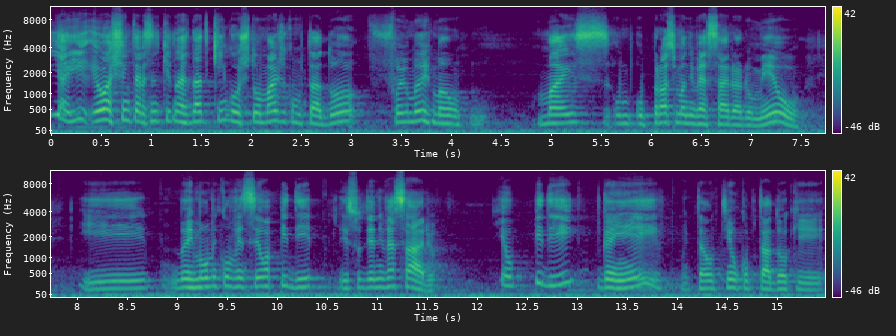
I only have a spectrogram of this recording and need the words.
E aí eu achei interessante que, na verdade, quem gostou mais do computador foi o meu irmão. Mas o, o próximo aniversário era o meu e meu irmão me convenceu a pedir isso de aniversário. Eu pedi, ganhei, então tinha um computador que.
